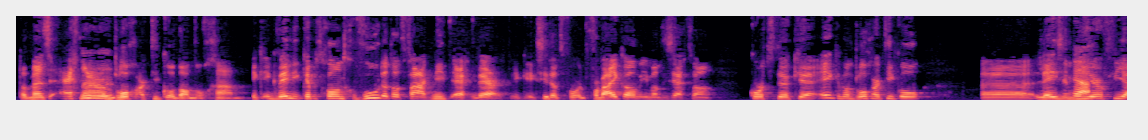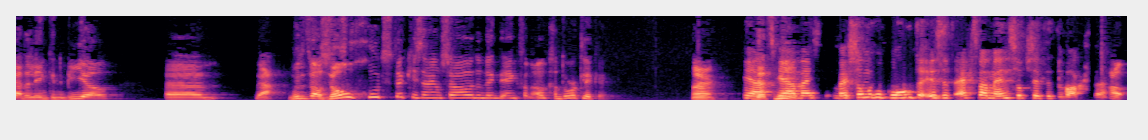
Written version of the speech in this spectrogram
dat mensen echt naar Mhm. een blogartikel dan nog gaan. Ik, ik weet niet, ik heb het gewoon het gevoel dat dat vaak niet echt werkt. Ik, ik zie dat voor, voorbij komen, iemand die zegt van, kort stukje, hey, ik heb een blogartikel, eh, lees hem Ja. hier via de link in de bio. Ehm, ja, moet het wel zo'n goed stukje zijn of zo, dat ik denk van, oh, ik ga doorklikken. Maar, Ja, ja bij, bij sommige klanten is het echt waar mensen op zitten te wachten. Oh,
